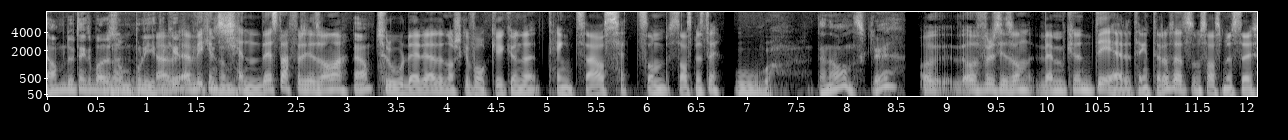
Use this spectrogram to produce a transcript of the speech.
Ja, du tenkte bare som Ja, politiker. hvilken sånn- kjendis da, for å si det sånn, da, Ja. tror dere det norske folket kunne tenkt seg å sett som statsminister? Oh, den er vanskelig. Og, og for å si sånn, Hvem kunne dere tenkt dere å sette som statsminister?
